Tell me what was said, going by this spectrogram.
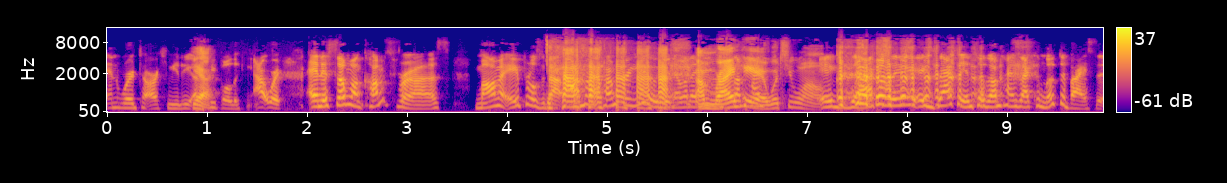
inward to our community, Yeah. other people looking outward. And if someone comes for us, Mama April's about, I'm gonna come for you. You know what I mean? i'm right here what you want exactly, exactly. And so sometimes that can look divisive.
